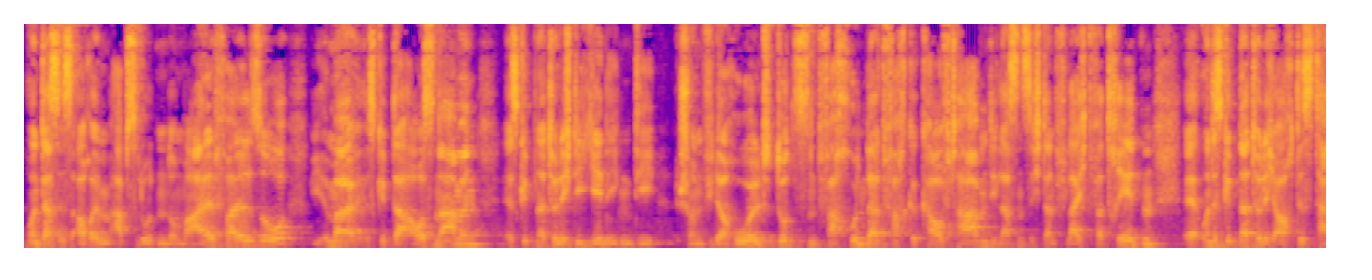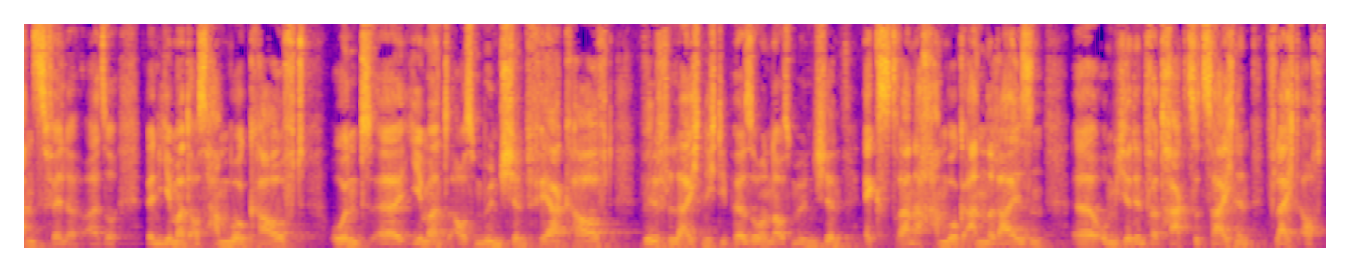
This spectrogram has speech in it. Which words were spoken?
Und das ist auch im absoluten Normalfall so. Wie immer, es gibt da Ausnahmen. Es gibt natürlich diejenigen, die schon wiederholt dutzendfach, hundertfach gekauft haben, die lassen sich dann vielleicht vertreten. Äh, und es gibt natürlich auch Distanzfälle. Also wenn jemand aus Hamburg kauft und äh, jemand aus München verkauft, will vielleicht nicht die Person aus München extra nach Hamburg anreisen, äh, um hier den Vertrag zu zeichnen. Vielleicht auch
